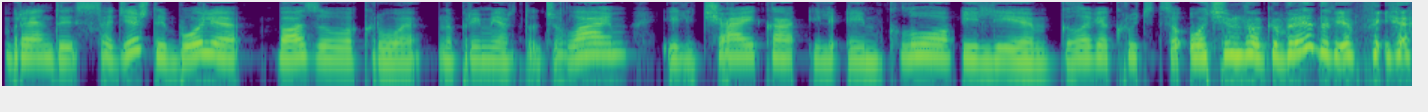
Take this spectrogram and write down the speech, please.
бренды с одеждой более базового кроя. Например, тот же Lime, или Чайка, или Aim Claw, или в голове крутится очень много брендов, я, я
